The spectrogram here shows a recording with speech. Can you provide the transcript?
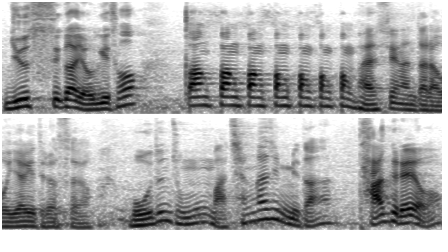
뉴스가 여기서 빵빵빵빵빵빵빵 발생한다라고 이야기 드렸어요. 모든 종목 마찬가지입니다. 다 그래요.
